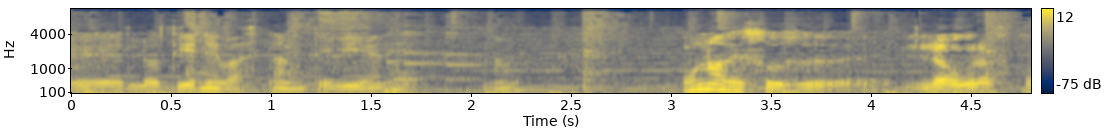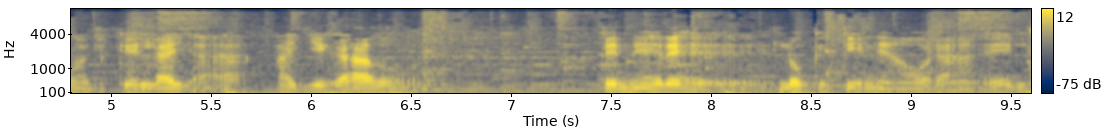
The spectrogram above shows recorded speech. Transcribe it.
eh, lo tiene bastante bien. Uno de sus eh, logros con el que él ha, llegado a tener lo que tiene ahora, él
